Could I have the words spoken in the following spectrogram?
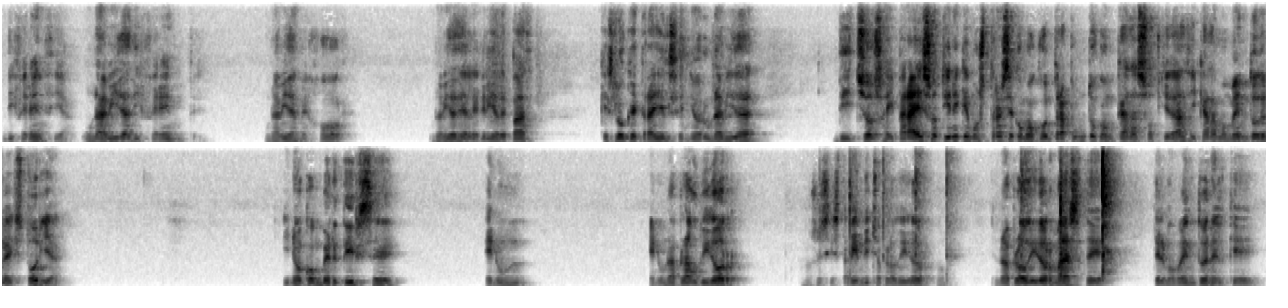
diferencia, una vida diferente, una vida mejor, una vida de alegría, de paz, que es lo que trae el Señor, una vida dichosa. Y para eso tiene que mostrarse como contrapunto con cada sociedad y cada momento de la historia. Y no convertirse en un, en un aplaudidor. No sé si está bien dicho aplaudidor, ¿no? En un aplaudidor más de, del momento en el que,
